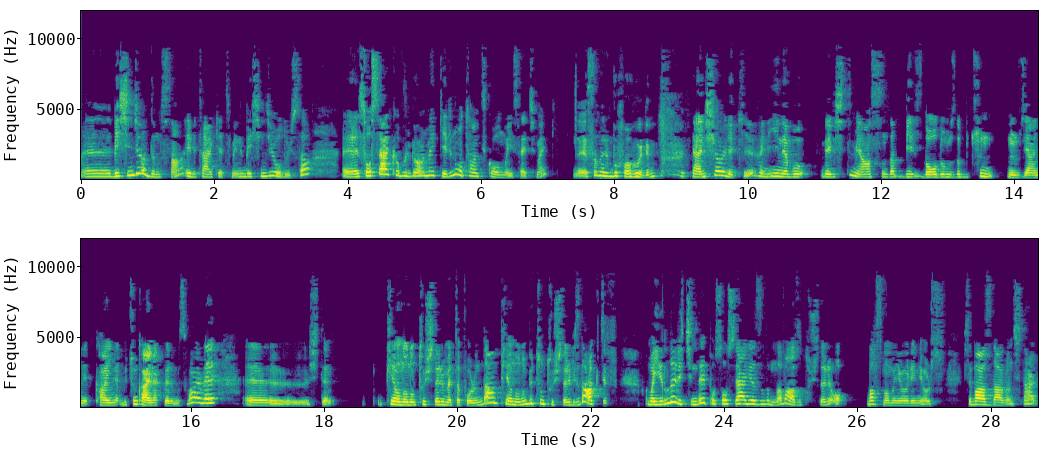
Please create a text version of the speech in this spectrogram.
Ee, beşinci adımsa, evi terk etmenin beşinci yoluysa e, sosyal kabul görmek yerine otantik olmayı seçmek. E, sanırım bu favorim. Yani şöyle ki hani yine bu demiştim ya aslında biz doğduğumuzda bütünüz yani kayna bütün kaynaklarımız var ve e, işte piyanonun tuşları metaforundan piyanonun bütün tuşları bizde aktif. Ama yıllar içinde hep o sosyal yazılımla bazı tuşları basmamayı öğreniyoruz. İşte bazı davranışlar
